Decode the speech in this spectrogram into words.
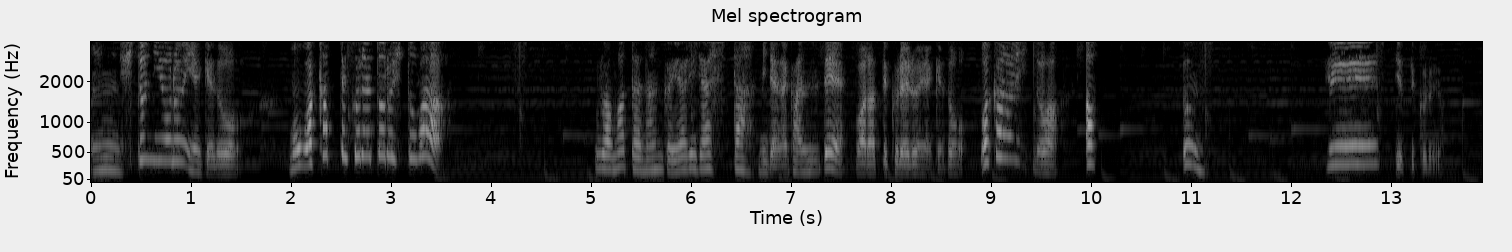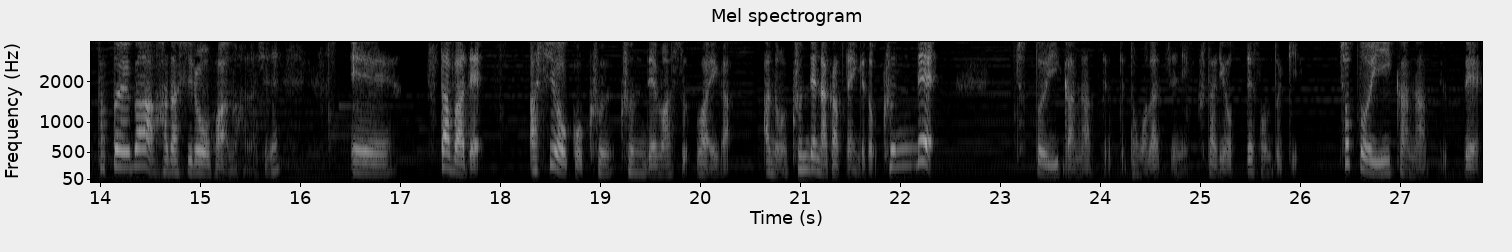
あ、うん、人によるんやけど、もう分かってくれとる人は、うわ、またなんかやり出した、みたいな感じで笑ってくれるんやけど、わからん人は、あ、うん、へーって言ってくるよ。例えば、裸足ローファーの話ね。えー、スタバで足をこうく組んでます、Y が。あの、組んでなかったんやけど、組んで、ちょっといいかなって言って、友達に二人おって、その時。ちょっといいかなって言って、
